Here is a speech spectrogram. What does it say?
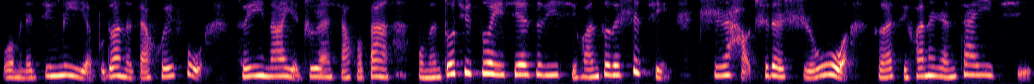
我们的精力也不断的在恢复。所以呢，也祝愿小伙伴我们多去做一些自己喜欢做的事情，吃好吃的食物，和喜欢的人在一起，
